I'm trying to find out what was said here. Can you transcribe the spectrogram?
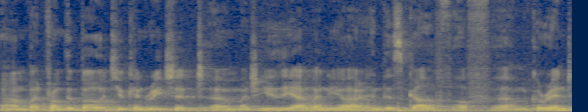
um, but from the boat you can reach it uh, much easier when you are in this Gulf of um, Corinth,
